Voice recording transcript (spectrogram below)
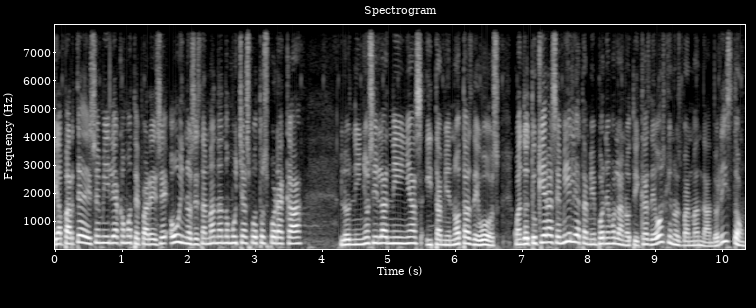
aparte de eso, Emilia, ¿cómo te parece? Uy, nos están mandando muchas fotos por acá los niños y las niñas y también notas de voz. Cuando tú quieras, Emilia, también ponemos las noticas de voz que nos van mandando. ¿Listo?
